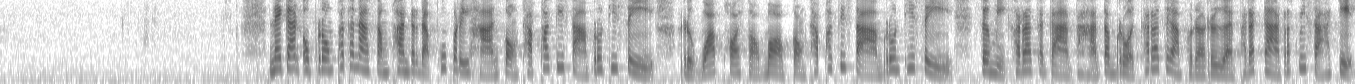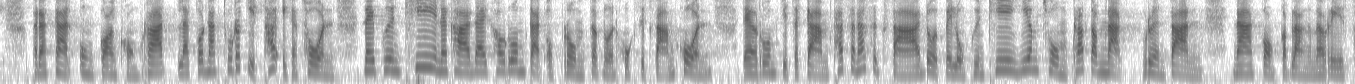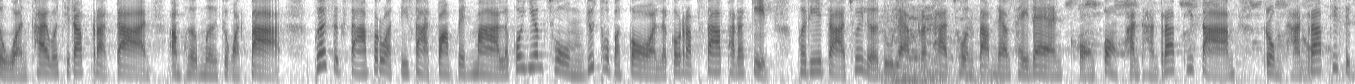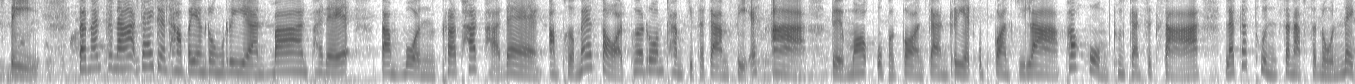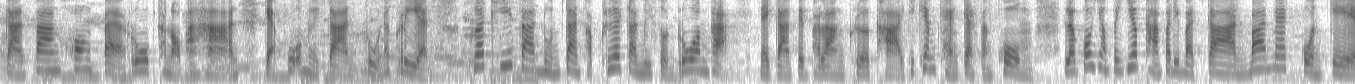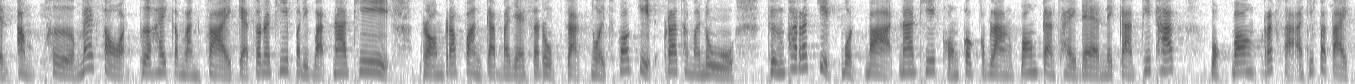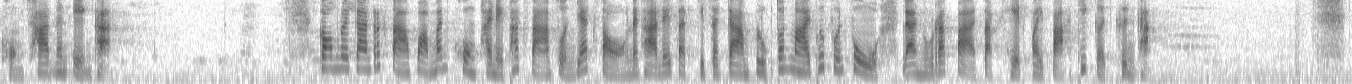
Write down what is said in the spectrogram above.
ในการอบรมพัฒนาสัมพันธ์ระดับผู้บริหารกองทัพภาคที่ 3 รุ่นที่ 4 หรือว่าพศบกองทัพภาคที่ 3 รุ่นที่ 4 ซึ่งมีข้าราชการทหารตำรวจข้าราชการพลเรือน พนักงานรัฐวิสาหกิจ พนักงานองค์กรของรัฐ และก็นักธุรกิจภาคเอกชน ในพื้นที่นะคะได้เข้าร่วมการอบรมจำนวน 63 คน ได้ร่วมกิจกรรมทัศนศึกษา โดยไปลงพื้นที่เยี่ยมชมพระตำหนักเรือนจันทร์หน้ากองกำลังนเรศวรค่ายวชิรปราการอำเภอเมืองจังหวัดตากเพื่อศึกษาประวัติศาสตร์ความเป็นมา แล้วก็เยี่ยมชม ยุทธปกรณ์และก็รับทราบภารกิจ เพื่อที่จะช่วยเหลือดูแลประชาชนตามแนวชายแดนของกองพันฐานราบที่ 3 กรมฐานราบที่ 14 จากนั้นคณะได้เดินทางไปยังโรงเรียนบ้านพะเดะ ตำบลพระธาตุผาแดง อำเภอแม่สอด เพื่อร่วมทำกิจกรรม CSR โดยมอบอุปกรณ์การเรียน อุปกรณ์กีฬาผ้าห่มทุนการศึกษา และก็ทุนสนับสนุนในการสร้างห้องแปรรูปถนอมอาหาร แก่ผู้อำนวยการครูนักเรียน เพื่อที่จะหนุนการขับเคลื่อนการมีส่วนร่วมค่ะ ในการเป็นพลังเครือข่ายที่เข้มแข็งแก่สังคม แล้วก็ยังไปเยี่ยมฐานปฏิบัติการ บ้านแม่กวนเกณฑ์อำเภอแม่สอด เพื่อให้กำลังใจแก่เจ้าหน้าที่ปฏิบัติหน้าที่ พร้อมรับฟังการบรรยายสรุปจากหน่วยเฉพาะกิจราชมนู ถึงภารกิจบทบาทหน้าที่ของกองกำลังป้องกันชายแดนในการพิทักษ์ ปกป้องรักษาอธิปไตยของชาตินั่นเองค่ะกองอำนวยการรักษาความมั่นคงภายในภาค 3 ส่วนแยก 2 นะคะ ได้จัดกิจกรรมปลูกต้นไม้เพื่อฟื้นฟู และอนุรักษ์ป่าจากเหตุไฟป่าที่เกิดขึ้นค่ะ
